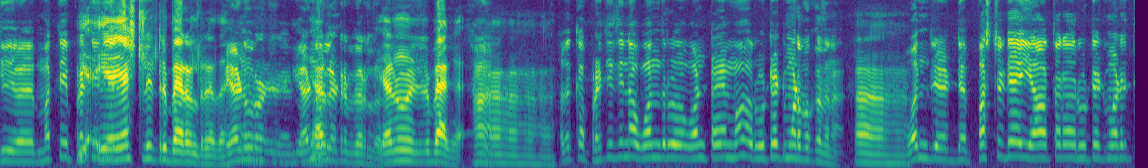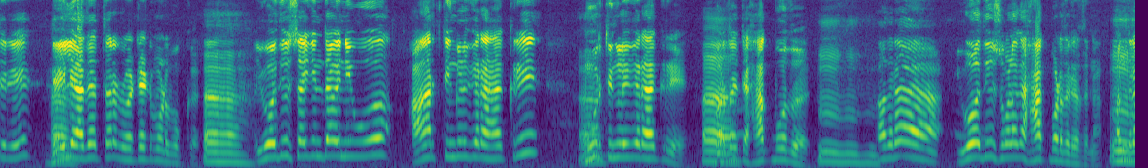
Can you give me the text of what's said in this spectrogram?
ದಿ- ಮತ್ತೆ ಪ್ರತಿ ಎಷ್ಟು ಲೀಟ್ರ್ ಬ್ಯಾರಲ್ ರೀ ಅದು? ಎರಡ್ನೂರ ಎರಡ್ನೂರು ಲೀಟರ್ ಎರಡ್ನೂರು ಲೀಟ್ರ್ ಬ್ಯಾಗ್ ಹಾಂ. ಹಾಂ ಹಾಂ ಹಾಂ ಅದಕ್ಕೆ ಪ್ರತಿದಿನ ಒಂದ್ ಒನ್ ಟೈಮ್ ರೋಟೇಟ್ ಮಾಡ್ಬೇಕು ಅದನ್ನ. ಹಾಂ ಹಾಂ ಒಂದ್ ಫಸ್ಟ್ ಡೇ ಯಾವ ತರ ರೋಟೇಟ್ ಮಾಡಿರ್ತೀರಿ ಡೈಲಿ ಅದೇ ತರ ರೋಟೇಟ್ ಮಾಡ್ಬೇಕು. ಹಾಂ ದಿವಸ ಆಗಿಂದ ನೀವು ಆರ್ ತಿಂಗಳಿಗೆ ಹಾಕ್ರಿ ಮೂರ್ ತಿಂಗಳಿಗೆ ಹಾಕ್ರಿ? ಬರ್ತೈತಿ ಹಾಕ್ಬೋದು. ಆದ್ರ ಏಳು ದಿವಸ ಒಳಗೆ ಹಾಕ್ಬಾರ್ದ್ರಿ ಅದನ್ನ. ಅಂದ್ರ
